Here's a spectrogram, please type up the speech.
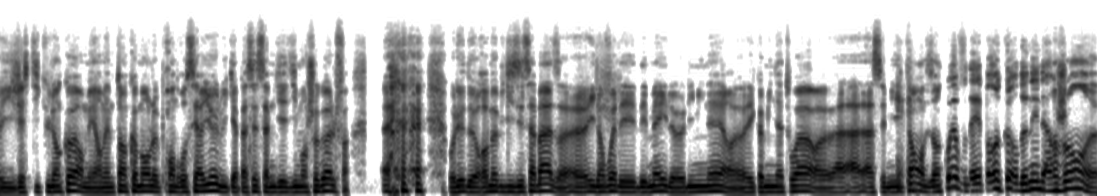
il gesticule encore, mais en même temps, comment le prendre au sérieux, lui qui a passé samedi et dimanche au golf, au lieu de remobiliser sa base, il envoie des, mails liminaires et combinatoires à, ses militants en disant quoi, vous n'avez pas encore donné d'argent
